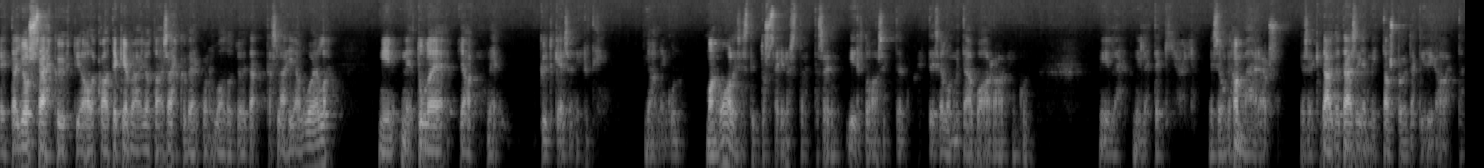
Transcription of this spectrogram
että jos sähköyhtiö alkaa tekemään jotain sähköverkon huoltotyötä tässä lähialueella, niin ne tulee ja ne kytkee sen irti. Ihan niin kuin manuaalisesti tuossa seinästä, että se irtoaa sitten, ettei siellä ole mitään vaaraa niin kuin niille, niille tekijöille. Ja se on ihan määräys. Ja se täytetään siihen mittauspöytäkirjaan, että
